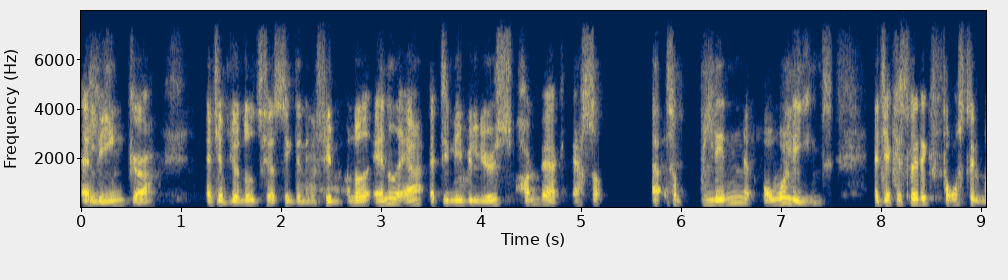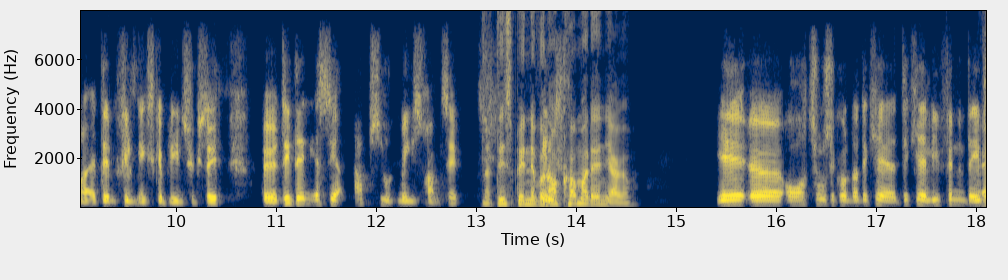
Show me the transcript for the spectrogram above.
alene gør, at jeg bliver nødt til at se den her film. Og noget andet er, at Denis Villeneuves håndværk er så så blændende overlegent, at jeg kan slet ikke forestille mig, at den film ikke skal blive en succes. Øh, det er den, jeg ser absolut mest frem til. Nå, det er spændende. Hvornår kommer den, Jacob? Øh, øh, over to sekunder, det kan, jeg- det kan jeg lige finde en dato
